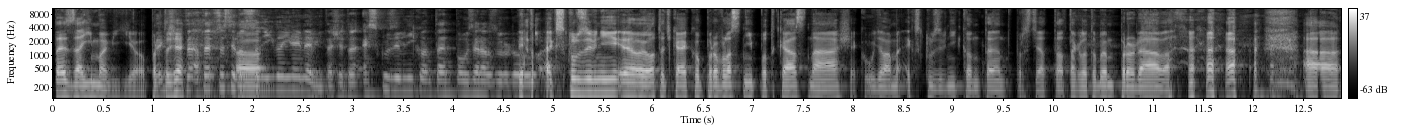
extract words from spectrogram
to je zajímavý, jo, protože... A to je přesně to, co uh, nikdo jiný neví, takže to je exkluzivní content pouze na vzoru Je to exkluzivní, jo, jo, teďka jako pro vlastní podcast náš, jako uděláme exkluzivní content, prostě a to, takhle to budeme prodávat. a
